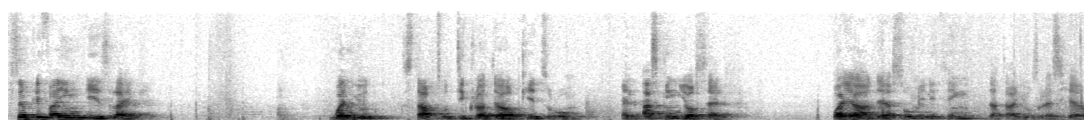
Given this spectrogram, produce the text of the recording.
Simplifying is like when you start to declutter a kid's room and asking yourself, why are there so many things that are useless here?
